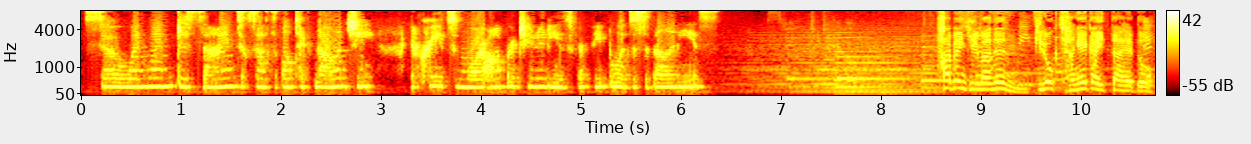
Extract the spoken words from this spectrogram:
So when one designs accessible technology, it creates more opportunities for people with disabilities. 하벤 길마는 비록 장애가 있다 해도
